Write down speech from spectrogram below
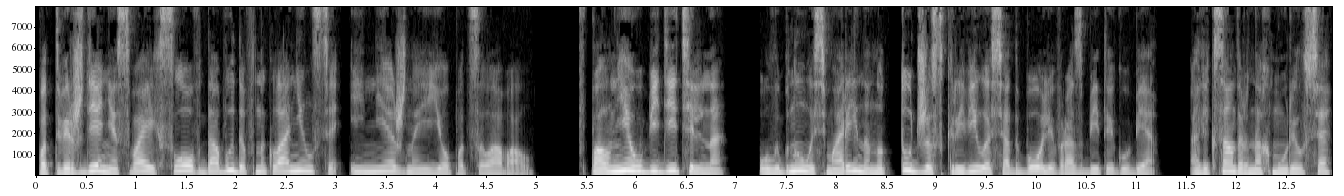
Подтверждение своих слов Давыдов наклонился и нежно ее поцеловал. «Вполне убедительно!» Улыбнулась Марина, но тут же скривилась от боли в разбитой губе. Александр нахмурился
